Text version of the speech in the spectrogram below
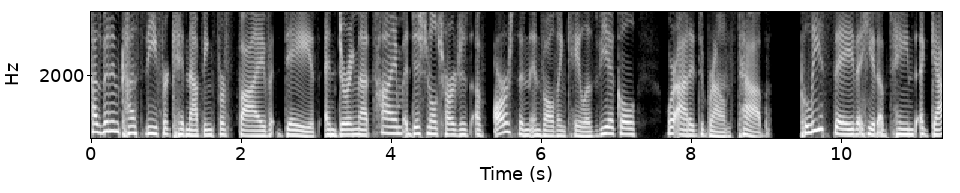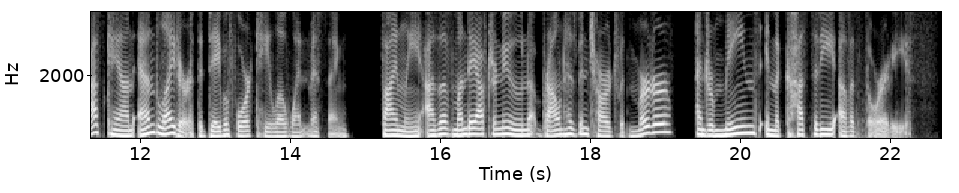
has been in custody for kidnapping for five days, and during that time, additional charges of arson involving Kayla's vehicle were added to Brown's tab. Police say that he had obtained a gas can and lighter the day before Kayla went missing. Finally, as of Monday afternoon, Brown has been charged with murder, and remains in the custody of authorities.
